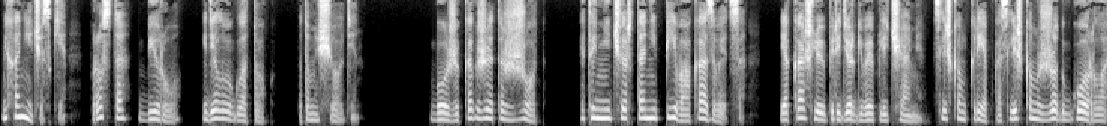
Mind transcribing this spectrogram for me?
Механически. Просто беру и делаю глоток. Потом еще один. Боже, как же это жжет! Это ни черта не пиво, оказывается. Я кашляю, передергивая плечами. Слишком крепко, слишком жжет горло.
